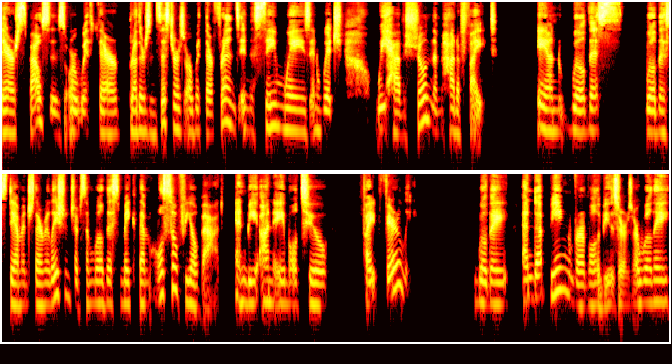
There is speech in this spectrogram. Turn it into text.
their spouses or with their brothers and sisters or with their friends in the same ways in which we have shown them how to fight. And will this, will this damage their relationships? And will this make them also feel bad and be unable to fight fairly? Will they end up being verbal abusers or will they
